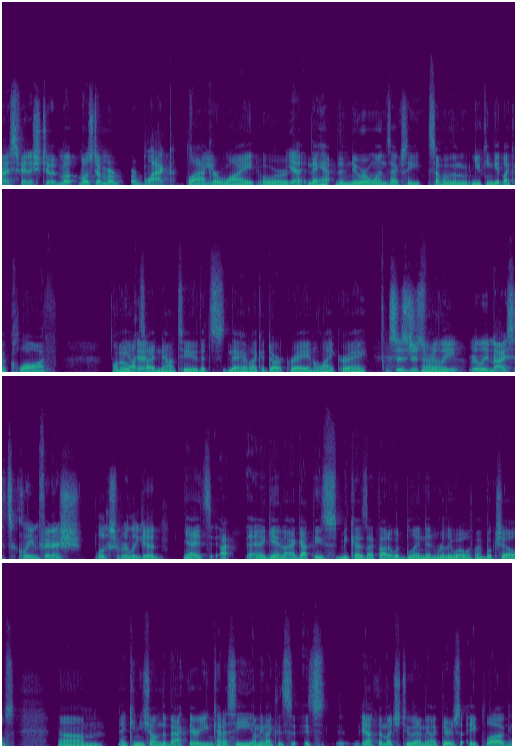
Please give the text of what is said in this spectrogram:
nice finish to it. Mo- most of them are, are black. black So or white, or Yeah. they have the newer ones. Actually, some of them you can get like a cloth on the Okay. outside now too. That's they have like a dark gray and a light gray. This is just Um, really, really nice. It's a clean finish. Looks really good. Yeah, it's I, and again, I got these because I thought it would blend in really well with my bookshelves. Um, and can you show them the back there? You can kind of see. I mean, like it's it's Yeah. nothing much to it. I mean, like there's a plug,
